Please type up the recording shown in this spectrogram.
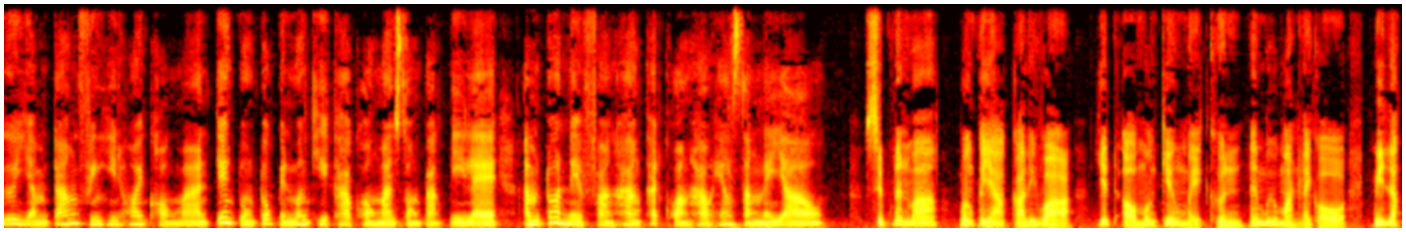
กื้อยำตั้งฟิงฮิดห้อยของมานเกี้ยงตุงตกเป็นเมืองคีคาของมันสองปากปีแลอำต้อนในฝั่งห่างคัดขวางหาวแห้งสังในยาวสิบนั่นมา เมืองพยากาลิวายึดเอาเมืองเกียงใหม่ขึ้นในมือมันไรก็มีหลัก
